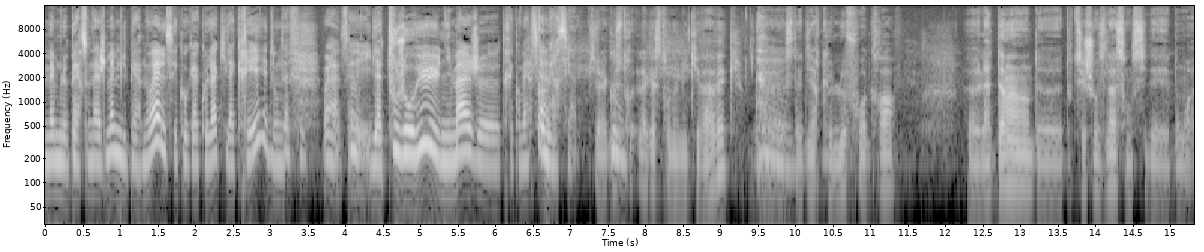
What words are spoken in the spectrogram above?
même le personnage même du Père Noël, c'est Coca-Cola qui l'a créé, donc voilà, il a toujours eu une image très commerciale. commerciale. Puis il y a la gastronomie qui va avec, c'est-à-dire que le foie gras euh, la dinde, euh, toutes ces choses-là sont aussi des bon euh,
